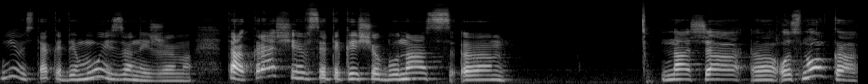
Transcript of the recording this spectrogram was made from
І ось так ідемо і занижуємо. Так, краще все-таки, щоб у нас е, наша е, основка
